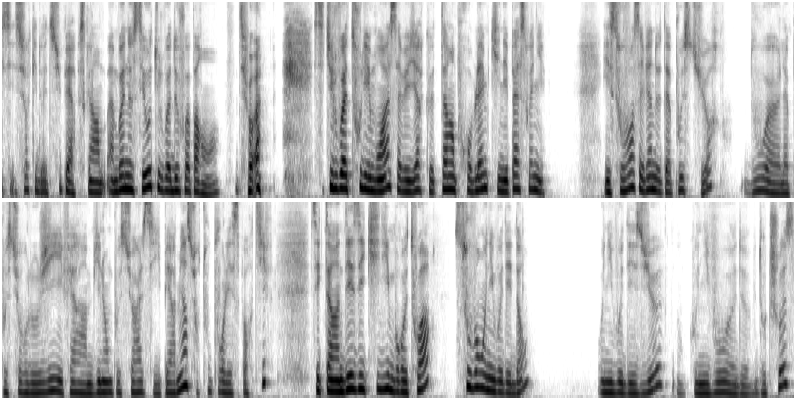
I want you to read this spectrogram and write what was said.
c'est sûr qu'il doit être super. Parce qu'un bon ostéo, tu le vois deux fois par an. Hein, tu vois Si tu le vois tous les mois, ça veut dire que tu as un problème qui n'est pas soigné. Et souvent, ça vient de ta posture, d'où euh, la posturologie et faire un bilan postural, c'est hyper bien, surtout pour les sportifs, c'est que tu as un déséquilibre, toi, souvent au niveau des dents, au niveau des yeux, donc au niveau euh, d'autres choses.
